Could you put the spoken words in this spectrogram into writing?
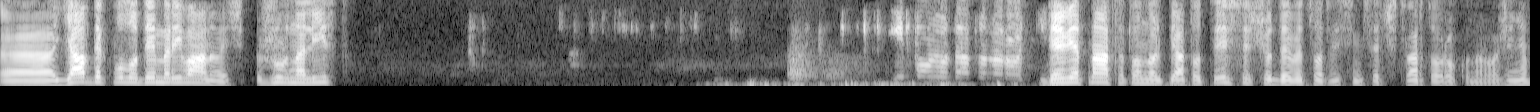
Е, Явдик Володимир Іванович, журналіст. І повну дату народження. 19.05.1984 року народження.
